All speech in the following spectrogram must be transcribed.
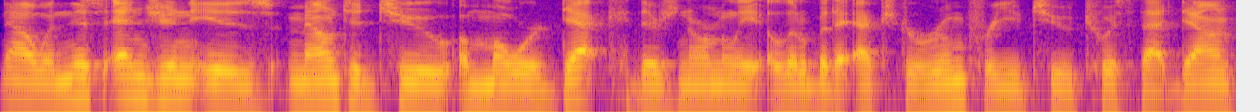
Now when this engine is mounted to a mower deck, there's normally a little bit of extra room for you to twist that down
